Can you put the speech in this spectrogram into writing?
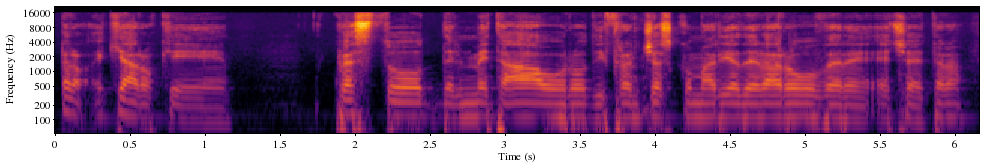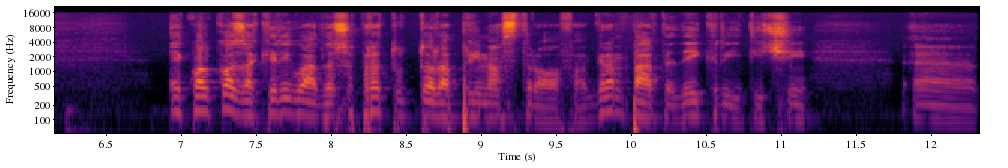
Però è chiaro che questo del Metauro, di Francesco Maria della Rovere, eccetera, è qualcosa che riguarda soprattutto la prima strofa. Gran parte dei critici eh,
